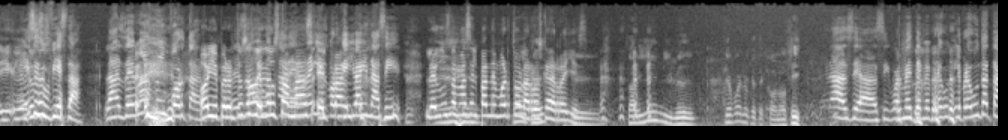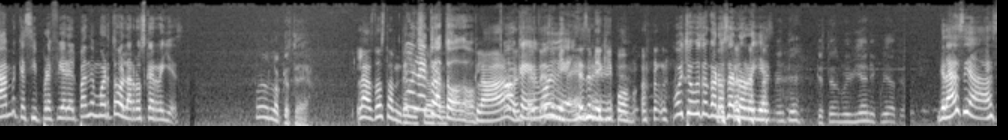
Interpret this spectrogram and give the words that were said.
Y Esa es su fiesta. Las demás no importan. Oye, pero entonces le gusta más Reyes el porque pan. yo ahí nací. ¿Le gusta más el pan de muerto o la rosca de Reyes? eh, está bien y me- qué bueno que te conocí. Gracias, igualmente. Me pregun- le pregunta a Tam que si prefiere el pan de muerto o la rosca de Reyes. Pues lo que sea. Las dos tan Yo deliciosas. le entro a todo. Claro, Ok, es, es- es muy de mi, bien. es de mi equipo. Mucho gusto en conocerlo, Reyes. Igualmente, Que estés muy bien y cuídate. Gracias,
